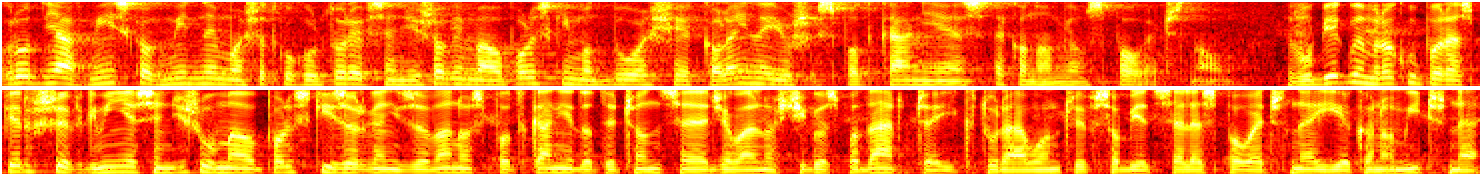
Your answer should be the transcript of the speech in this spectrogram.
grudnia w Miejsko-Gminnym Ośrodku Kultury w Sędziszowie Małopolskim odbyło się kolejne już spotkanie z ekonomią społeczną. W ubiegłym roku po raz pierwszy w gminie Sędziszów Małopolski zorganizowano spotkanie dotyczące działalności gospodarczej, która łączy w sobie cele społeczne i ekonomiczne.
